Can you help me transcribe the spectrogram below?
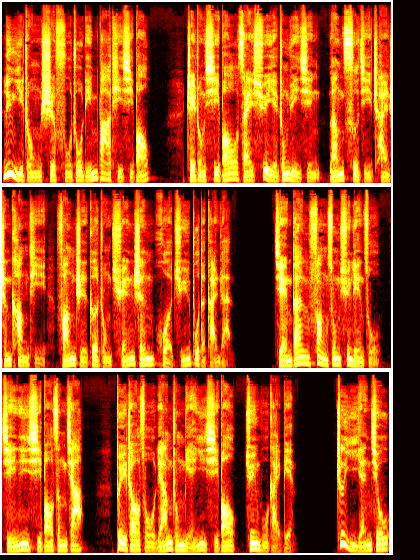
另一种是辅助淋巴体细胞。这种细胞在血液中运行，能刺激产生抗体，防止各种全身或局部的感染。简单放松训练组紧密细胞增加，对照组两种免疫细胞均无改变。这一研究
